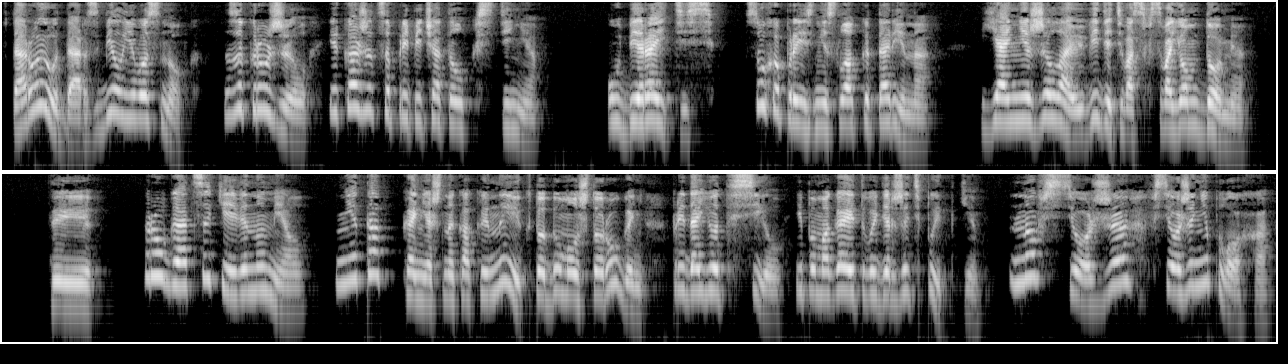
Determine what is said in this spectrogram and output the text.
Второй удар сбил его с ног, закружил и, кажется, припечатал к стене. «Убирайтесь!» — сухо произнесла Катарина. «Я не желаю видеть вас в своем доме!» «Ты...» Ругаться Кевин умел. Не так, конечно, как иные, кто думал, что ругань придает сил и помогает выдержать пытки. Но все же, все же неплохо.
